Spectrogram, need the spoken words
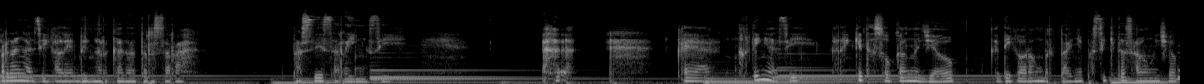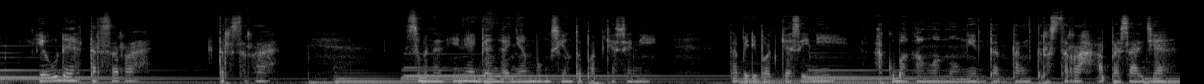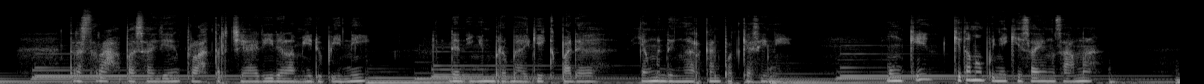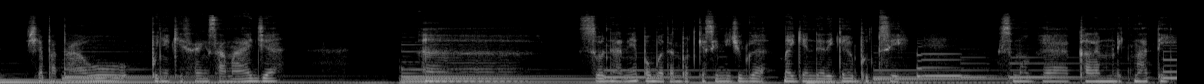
Pernah gak sih kalian dengar kata terserah? Pasti sering sih. Kayak ngerti gak sih? Kadang kita suka ngejawab ketika orang bertanya pasti kita selalu ngejawab ya udah terserah, terserah. Sebenarnya ini agak nggak nyambung sih untuk podcast ini. Tapi di podcast ini aku bakal ngomongin tentang terserah apa saja. Terserah apa saja yang telah terjadi dalam hidup ini dan ingin berbagi kepada yang mendengarkan podcast ini. Mungkin kita mempunyai kisah yang sama. Siapa tahu punya kisah yang sama aja. Uh, sebenarnya pembuatan podcast ini juga bagian dari gabut sih. Semoga kalian menikmati.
